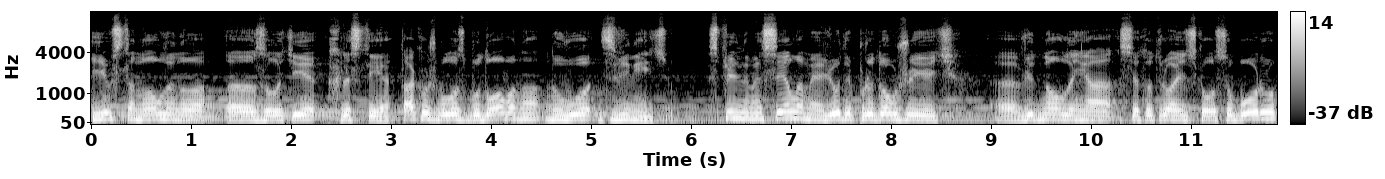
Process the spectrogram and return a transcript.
і встановлено е, золоті хрести. Також було збудовано нову дзвіницю. Спільними силами люди продовжують відновлення Свято-Троїцького собору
